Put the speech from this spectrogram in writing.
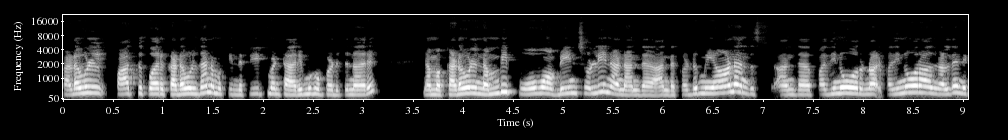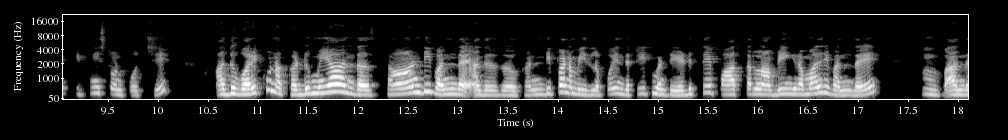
கடவுள் பார்த்துக்குவாரு. கடவுள் தான் நமக்கு இந்த ட்ரீட்மெண்ட்டை அறிமுகப்படுத்தினாரு. நம்ம கடவுளை நம்பி போவோம் அப்படின்னு சொல்லி நான் அந்த அந்த கடுமையான அந்த அந்த 11 நாள் 11வது நாள் தான் எனக்கு கிட்னி ஸ்டோன் போச்சு. அதுவரைக்கும் நான் கடுமையா அந்த தாண்டி வந்தேன். அது அது கண்டிப்பா நம்ம இதுல போய் இந்த ட்ரீட்மெண்ட் எடுத்தே பார்த்துரலாம் அப்படிங்கிற மாதிரி வந்தேன். ம் அந்த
